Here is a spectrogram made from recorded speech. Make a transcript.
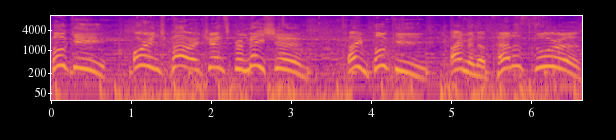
Pokey! Orange power transformation! I'm Pokey! I'm an Apatosaurus!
